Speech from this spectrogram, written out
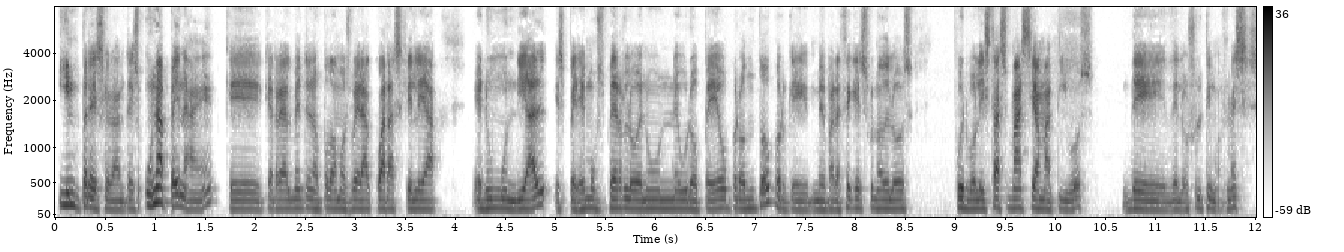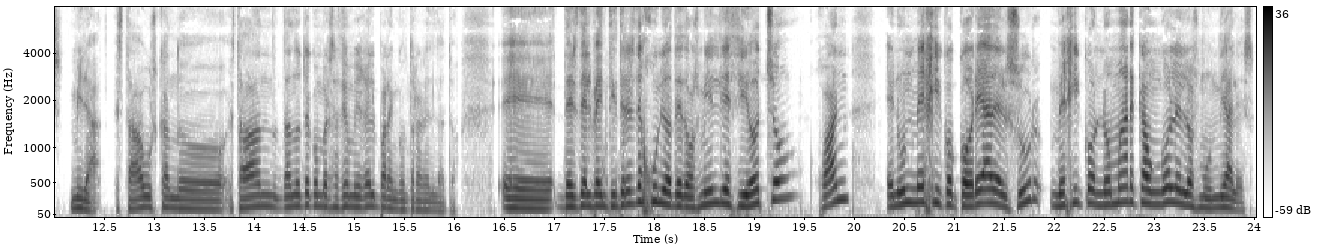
impresionantes. Una pena, ¿eh? Que, que realmente no podamos ver a Cuarasgelia en un mundial. Esperemos verlo en un europeo pronto, porque me parece que es uno de los futbolistas más llamativos de, de los últimos meses. Mira, estaba buscando, estaba dándote conversación, Miguel, para encontrar el dato. Eh, desde el 23 de junio de 2018, Juan, en un México-Corea del Sur, México no marca un gol en los mundiales.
